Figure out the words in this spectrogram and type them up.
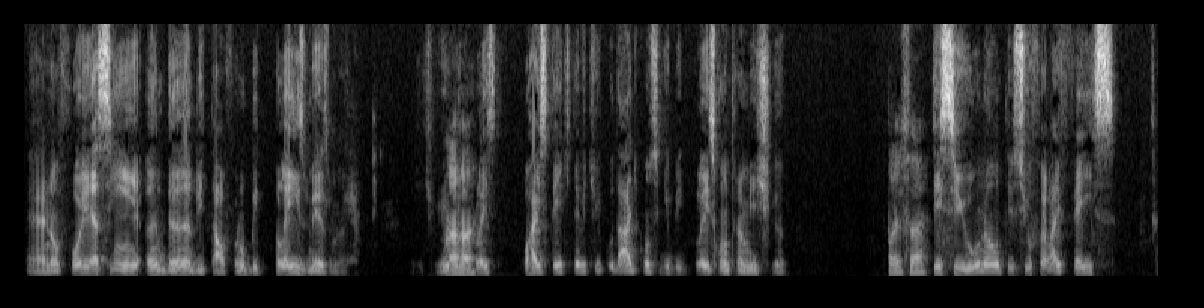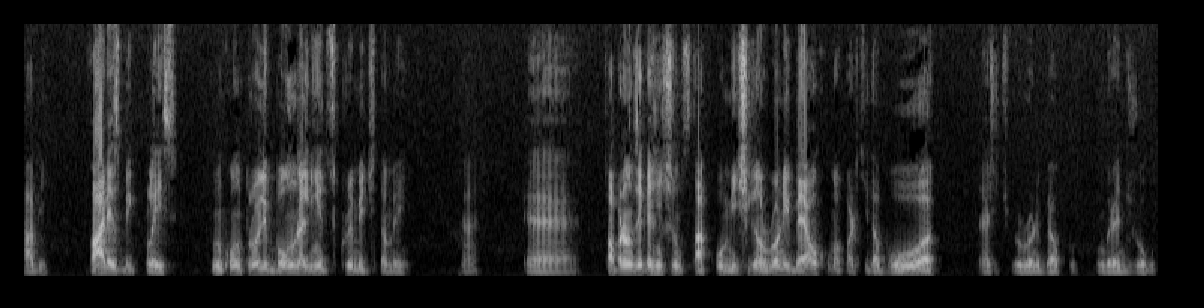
É, não foi assim andando e tal, foram big plays mesmo, né? A gente viu big plays. O High State teve dificuldade de conseguir big plays contra Michigan. Pois é. TCU não, TCU foi lá e fez, sabe? Várias big plays. Um controle bom na linha de scrimmage também, né? É, só para não dizer que a gente não destacou Michigan, Ronnie Bell com uma partida boa, né? a gente viu o Ronnie Bell com um grande jogo.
